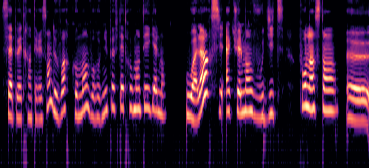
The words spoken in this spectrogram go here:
ça peut être intéressant de voir comment vos revenus peuvent être augmentés également. Ou alors, si actuellement vous vous dites, pour l'instant, euh,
